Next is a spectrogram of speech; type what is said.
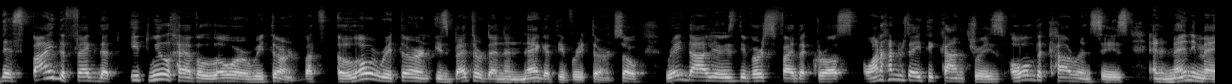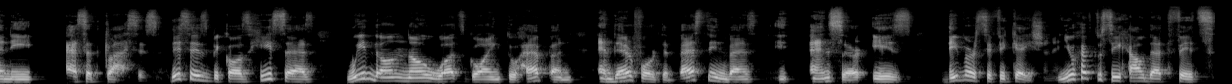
despite the fact that it will have a lower return, but a lower return is better than a negative return. So Ray Dalio is diversified across 180 countries, all the currencies, and many, many asset classes. This is because he says we don't know what's going to happen, and therefore the best invest- answer is diversification. And you have to see how that fits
